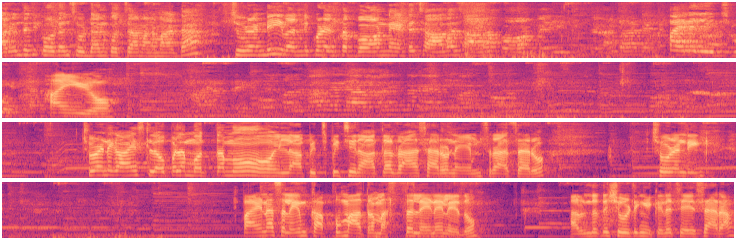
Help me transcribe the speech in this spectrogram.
అరుంధతి కోటను చూడడానికి వచ్చామన్నమాట చూడండి ఇవన్నీ కూడా ఎంత బాగున్నాయి అంటే చాలా చాలా బాగున్నాయి. పైన చేయించు అయ్యో. చూడండి గాయస్ లోపల మొత్తము ఇలా పిచ్చి పిచ్చి రాతలు రాశారు నేమ్స్ రాశారు. చూడండి. పైన అసలు ఏం కప్పు మాత్రం అస్సలు లేనే లేదు. అరుంధతి షూటింగ్ ఇక్కడే చేశారా?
